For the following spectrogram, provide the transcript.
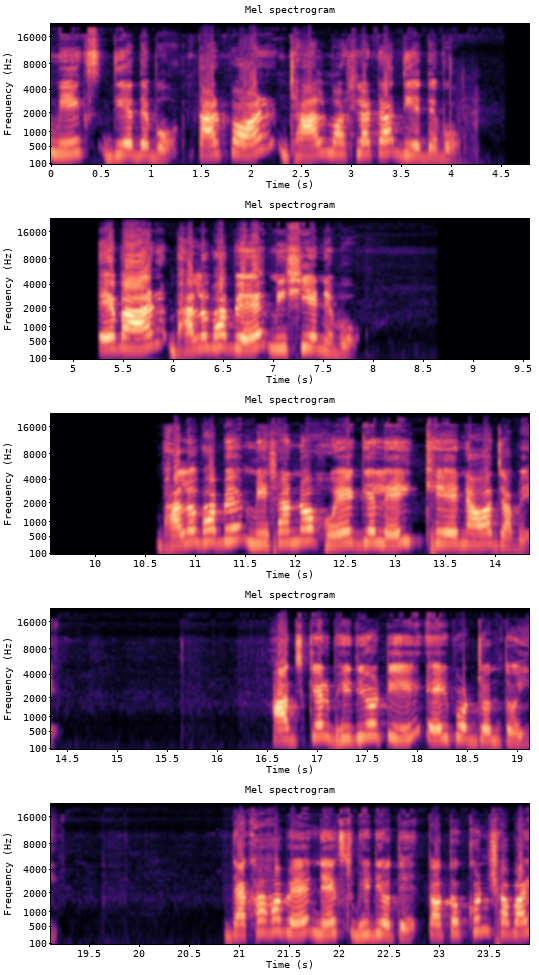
মিক্স দিয়ে দেব, তারপর ঝাল মশলাটা দিয়ে দেব। এবার ভালোভাবে মিশিয়ে নেব। ভালোভাবে মেশানো হয়ে গেলেই খেয়ে নেওয়া যাবে। আজকের ভিডিওটি এই পর্যন্তই। দেখা হবে নেক্সট ভিডিওতে। ততক্ষণ সবাই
